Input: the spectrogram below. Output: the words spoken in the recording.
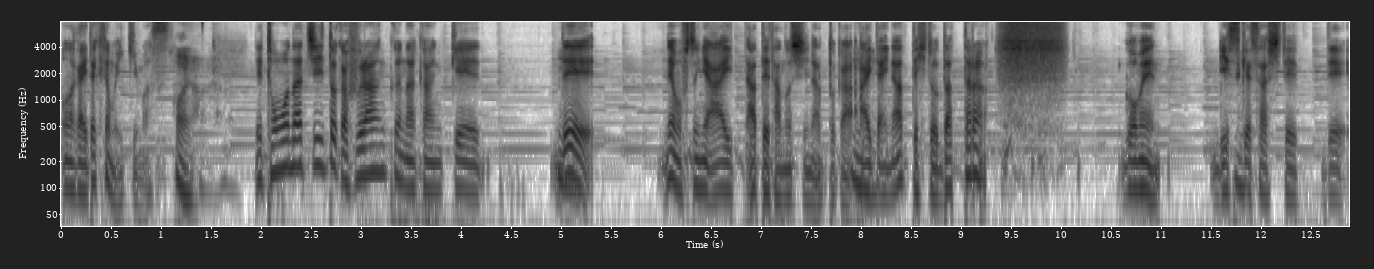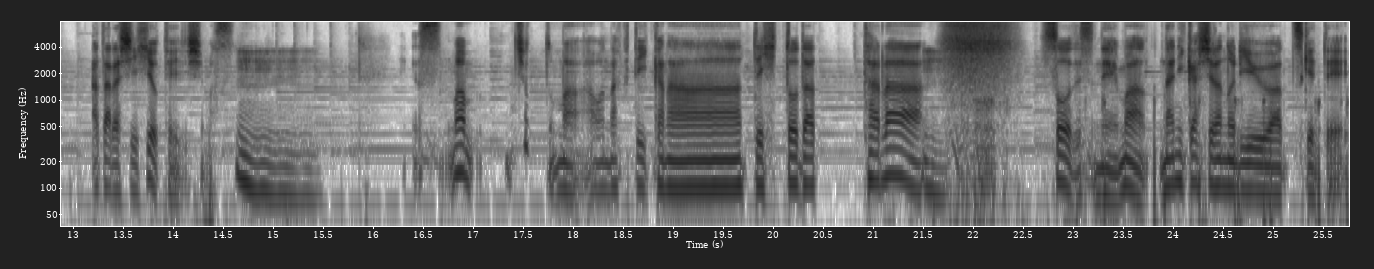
お腹痛くても行きます。はいはいで友達とかフランクな関係で、でも普通に会い会って楽しいなとか、うん。会いたいなって人だったらごめんリスケさせてで新しい日を提示します。うんうんうん。すまあちょっとまあ会わなくていいかなーって人だったら、うんそうですね。まあ何かしらの理由はつけて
